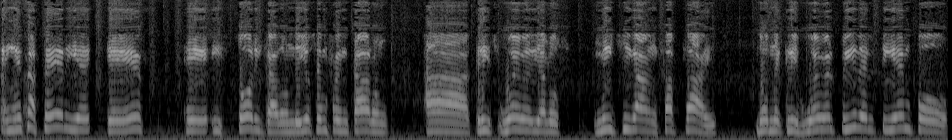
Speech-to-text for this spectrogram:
en esa serie que es eh, histórica donde ellos se enfrentaron a Chris Webber y a los Michigan Five donde Chris Webber pide el tiempo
